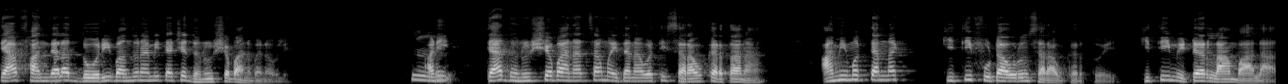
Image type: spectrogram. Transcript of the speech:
त्या फांद्याला दोरी बांधून आम्ही त्याचे धनुष्यबाण बनवले. आणि. त्या धनुष्यबाणाचा मैदानावरती सराव करताना, आम्ही मग त्यांना किती फुटावरून सराव करतोय, किती मीटर लांब आला,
